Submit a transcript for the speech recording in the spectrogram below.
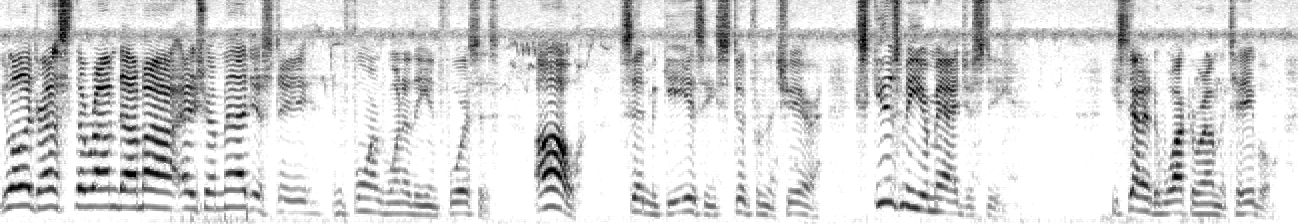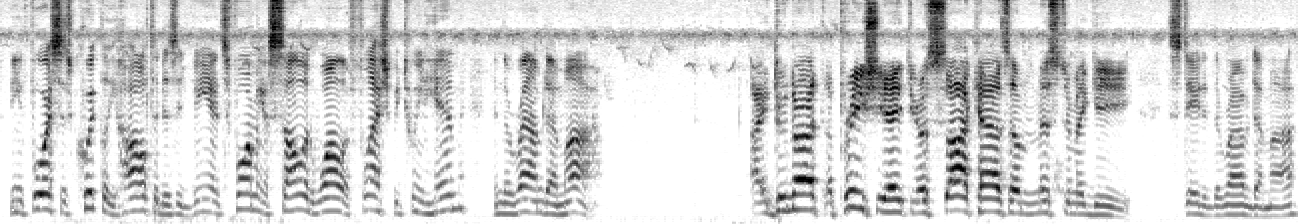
You'll address the Ramdama as your majesty, informed one of the enforcers. Oh, said McGee as he stood from the chair. Excuse me, your majesty. He started to walk around the table. The enforcers quickly halted his advance, forming a solid wall of flesh between him and the Ramdama. I do not appreciate your sarcasm, Mr. McGee, stated the Ramdama.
